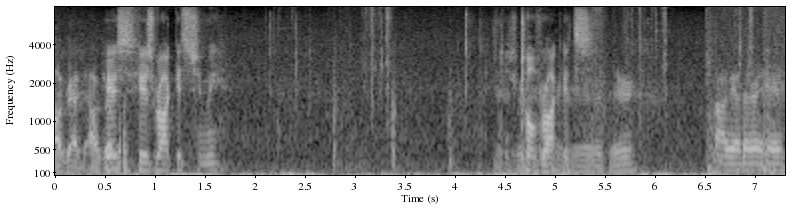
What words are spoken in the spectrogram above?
I'll grab it, I'll grab Here's one. here's rockets, Jimmy. There's 12 rockets. Right there. Oh yeah, they're right here.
